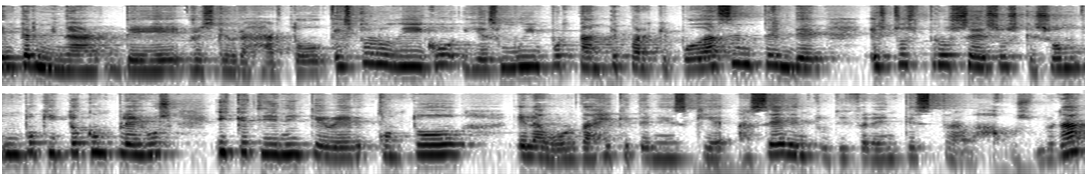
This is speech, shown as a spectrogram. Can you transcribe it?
en terminar de resquebrajar todo. Esto lo digo y es muy importante para que puedas entender estos procesos que son un poquito complejos y que tienen que ver con todo el abordaje que tenés que hacer en tus diferentes trabajos, ¿verdad?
